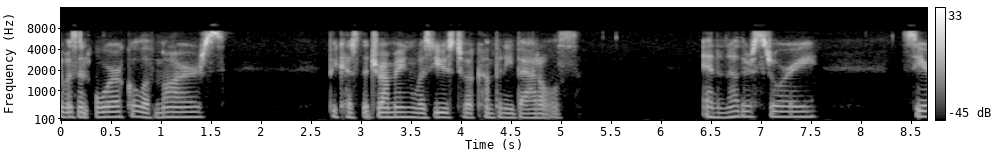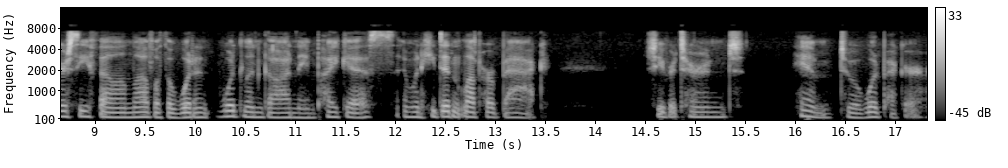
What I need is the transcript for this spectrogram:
It was an oracle of Mars because the drumming was used to accompany battles. In another story, Circe fell in love with a woodland god named Picus, and when he didn't love her back, she returned him to a woodpecker.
